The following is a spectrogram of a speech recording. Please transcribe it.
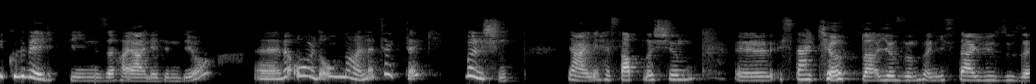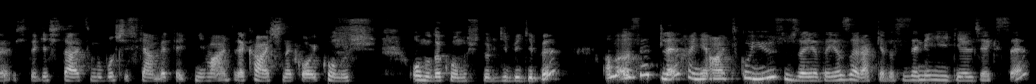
bir kulübeye gittiğinizi hayal edin diyor. Ee, ve orada onlarla tek tek barışın. Yani hesaplaşın, e, ister kağıtla yazın, hani ister yüz yüze, işte geçit artımı boş iskembe tekniği vardır ya karşına koy, konuş, onu da konuştur gibi gibi. Ama özetle hani artık o yüz yüze ya da yazarak ya da size ne iyi gelecekse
